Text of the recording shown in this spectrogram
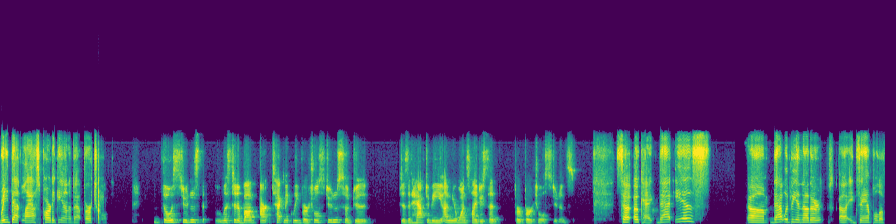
Read that last part again about virtual. Those students listed above aren't technically virtual students, so do, does it have to be, on your one slide you said for virtual students? So, okay, that is um, that would be another uh, example of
